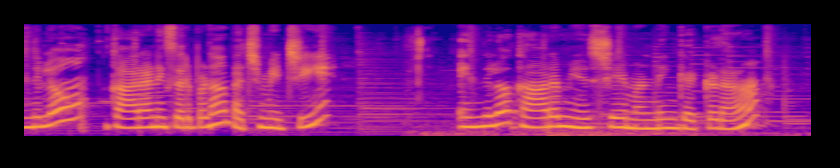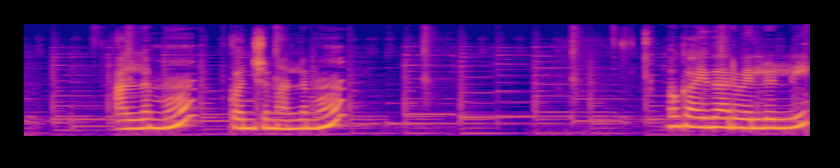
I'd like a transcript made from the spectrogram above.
ఇందులో కారానికి సరిపడా పచ్చిమిర్చి ఇందులో కారం యూజ్ చేయమండి ఇంకెక్కడ. అల్లము కొంచెం అల్లము. ఒక ఐదారు వెల్లుల్లి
